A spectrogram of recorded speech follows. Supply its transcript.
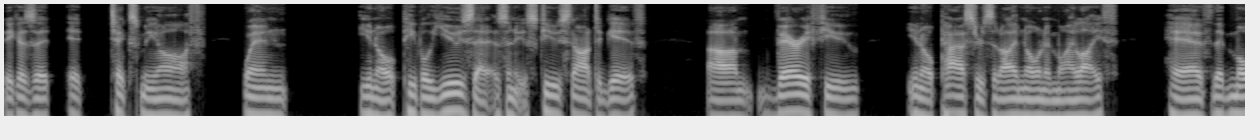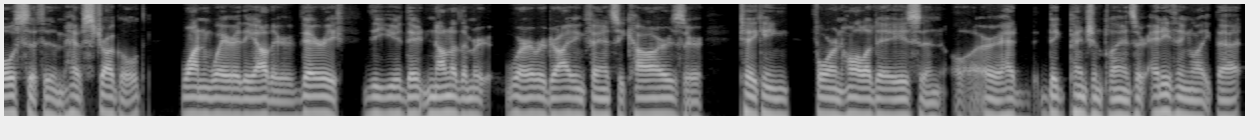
because it, it ticks me off when, you know, people use that as an excuse not to give. Um, very few, you know, pastors that I've known in my life have that most of them have struggled one way or the other. Very, the, they, none of them are, were ever driving fancy cars or taking foreign holidays and or had big pension plans or anything like that.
